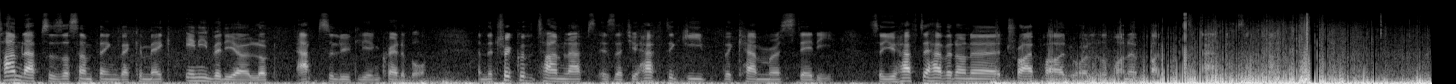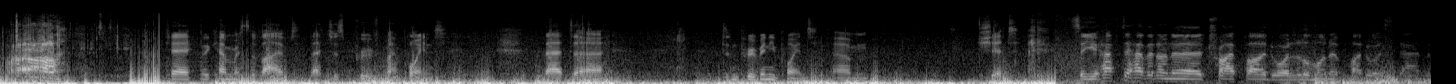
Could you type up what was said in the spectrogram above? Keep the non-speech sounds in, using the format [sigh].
Time lapses are something that can make any video look absolutely incredible. And the trick with the time lapse is that you have to keep the camera steady. So you have to have it on a tripod or a little monopod Okay, the camera survived. That just proved my point. That uh, didn't prove any point. Um, shit. [laughs] so you have to have it on a tripod or a little monopod or a stand.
